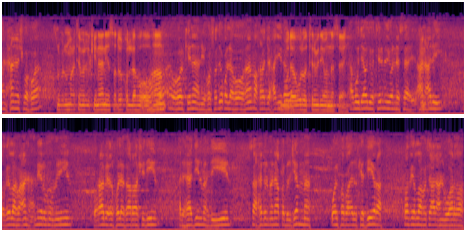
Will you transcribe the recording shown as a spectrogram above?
عن حنش وهو؟ ابن المعتمر الكناني صدوق له أوهام. وهو الكناني وهو صدوق له أوهام أخرج حديثه. أبو داود والترمذي والنسائي. أبو داود والترمذي والنسائي. عن علي رضي الله عنه أمير المؤمنين ورابع الخلفاء الراشدين الهادين المهديين صاحب المناقب الجمة والفضائل الكثيرة رضي الله تعالى عنه وأرضاه.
